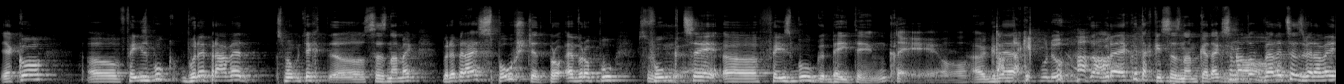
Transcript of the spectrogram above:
Jako uh, Facebook bude právě, jsme u těch uh, seznamek, bude právě spouštět pro Evropu funkci uh, Facebook Dating. Ty jo, eh, tam taky půjdu. to bude jako taky seznamka, tak jsem No. na to velice zvědavý.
